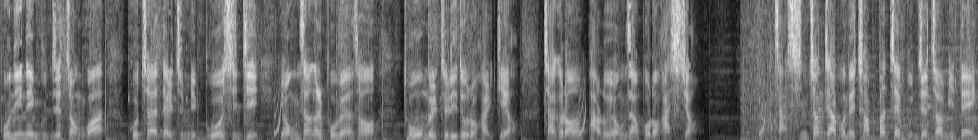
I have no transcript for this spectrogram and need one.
본인의 문제점과 고쳐야 될 점이 무엇인지 영상을 보면서 도움을 드리도록 할게요. 자 그럼 바로 영상 보러 가시죠. 자 신청자분의 첫 번째 문제점인데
